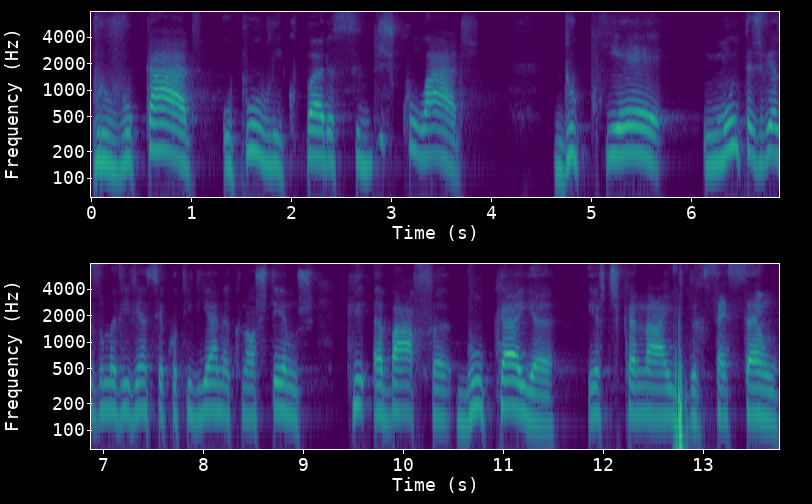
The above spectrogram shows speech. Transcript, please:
provocar o público para se descolar do que é muitas vezes uma vivência cotidiana que nós temos que abafa, bloqueia estes canais de recepção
